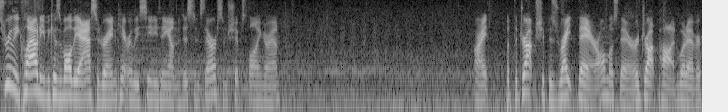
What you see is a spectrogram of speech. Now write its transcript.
It's really cloudy because of all the acid rain. Can't really see anything out in the distance. There are some ships flying around. Alright, but the drop ship is right there. Almost there. Or drop pod, whatever.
